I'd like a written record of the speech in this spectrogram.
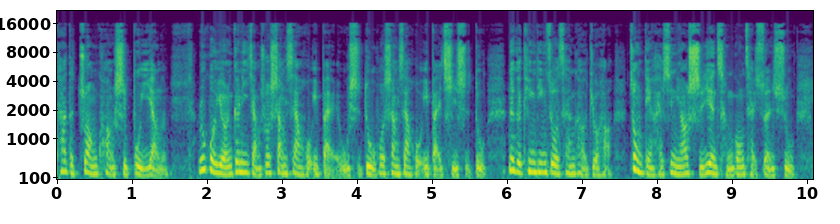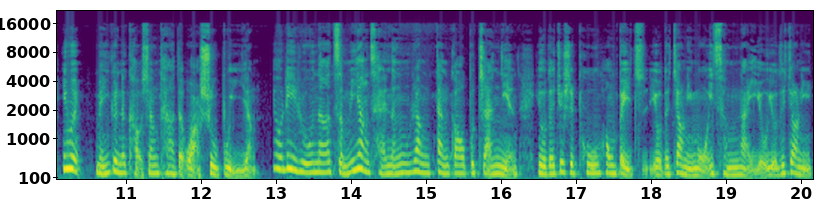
它的状况是不一样的。如果有人跟你讲说上下火一百五十度或上下火一百七十度，那个听听做参考就好。重点还是你要实验成功才算数，因为每一个人的烤箱它的瓦数不一样。又例如呢，怎么样才能让蛋糕不粘黏？有的就是铺烘焙纸，有的叫你抹一层奶油，有的叫你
